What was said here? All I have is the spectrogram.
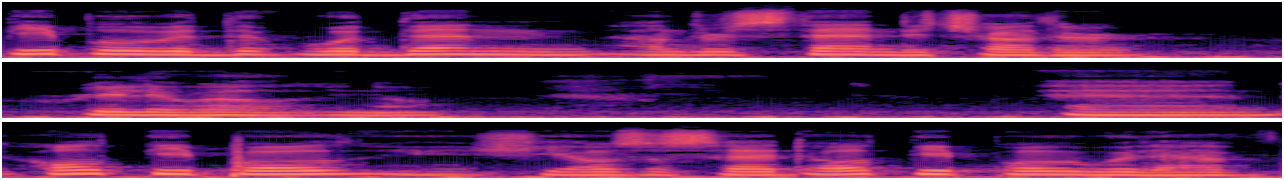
people would would then understand each other really well, you know. And all people, she also said, all people would have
